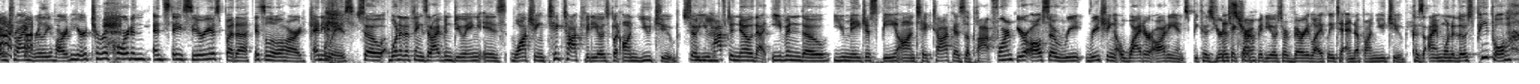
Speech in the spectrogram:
I'm trying really hard here to record and, and stay serious, but uh, it's a little hard. Anyways, so one of the things that I've been doing is watching TikTok videos, but on YouTube. So mm-hmm. you have to know that even though you may just be on TikTok as a platform, you're also re- reaching a wider audience because your That's TikTok true. videos are very likely to end up on YouTube because I'm one of those people.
